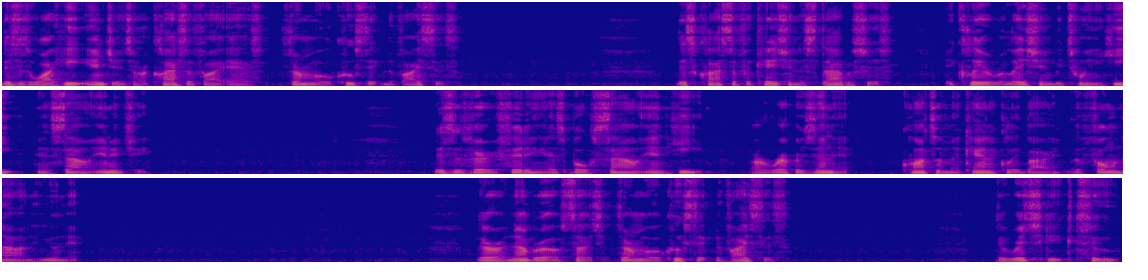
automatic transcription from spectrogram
This is why heat engines are classified as thermoacoustic devices. This classification establishes a clear relation between heat and sound energy. This is very fitting as both sound and heat are represented quantum mechanically by the phonon unit. There are a number of such thermoacoustic devices. The Rijke tube,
